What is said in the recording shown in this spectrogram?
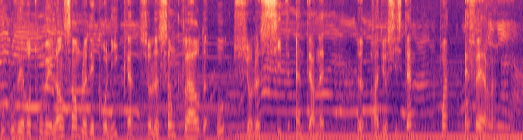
Vous pouvez retrouver l'ensemble des chroniques sur le SoundCloud ou sur le site internet de radiosystème.fr.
